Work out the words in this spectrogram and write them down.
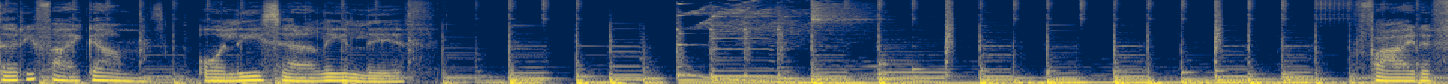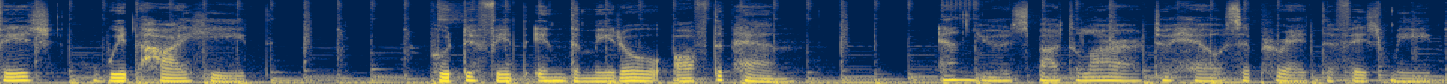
35 grams oily celery leaf. Fry the fish with high heat. Put the fish in the middle of the pan and use spatula to help separate the fish meat.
